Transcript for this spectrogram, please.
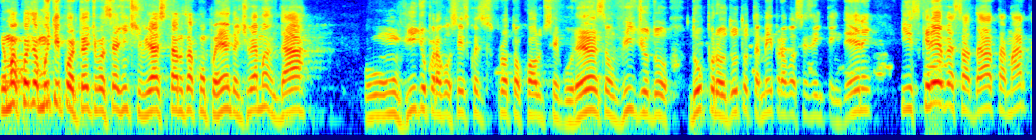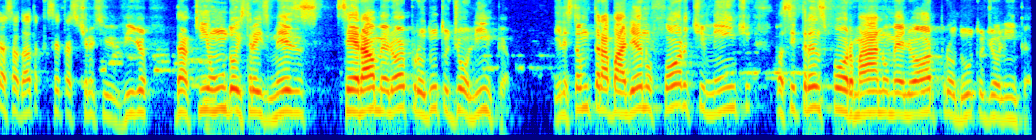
E uma coisa muito importante, você, a gente já está nos acompanhando, a gente vai mandar um vídeo para vocês com esses protocolos de segurança, um vídeo do, do produto também para vocês entenderem. E escreva essa data, marca essa data que você está assistindo esse vídeo. Daqui um, dois, três meses será o melhor produto de Olímpia. Eles estão trabalhando fortemente para se transformar no melhor produto de Olímpia.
